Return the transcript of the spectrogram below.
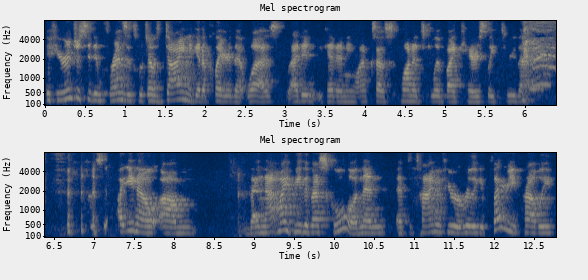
if you're interested in forensics, which I was dying to get a player that was, I didn't get anyone because I was, wanted to live vicariously through that. you know, um, then that might be the best school. And then at the time, if you were a really good player, you probably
